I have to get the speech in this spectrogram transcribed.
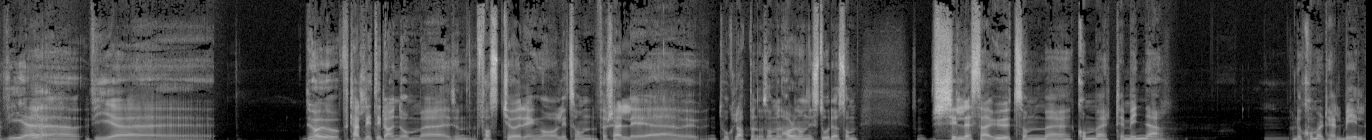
Vi, yeah. vi uh, Du har jo fortalt litt om eh, liksom fastkjøring og litt sånn forskjellig uh, tok lappen og sånn, men har du noen historier som, som skiller seg ut, som uh, kommer til minne når du kommer til bil?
